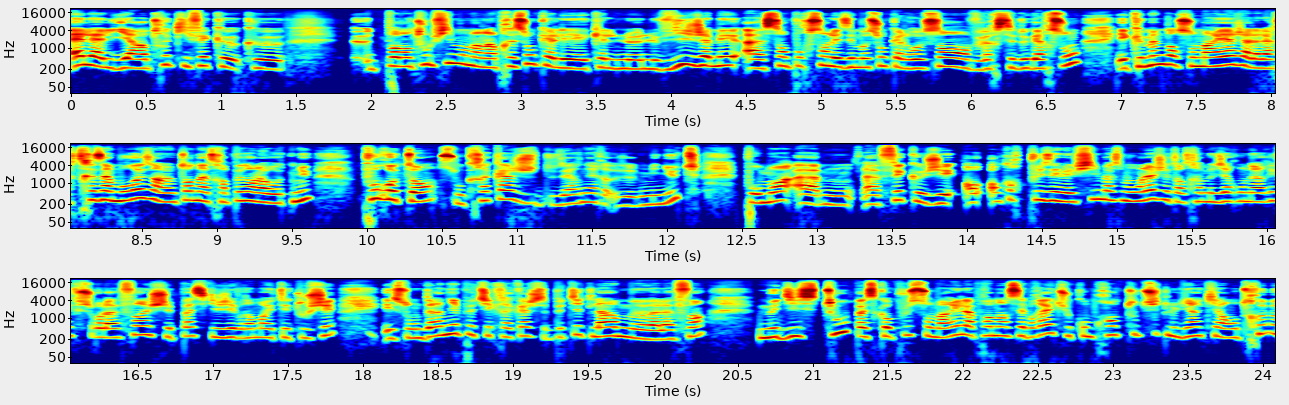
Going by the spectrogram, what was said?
elle, il y a un truc qui fait que, que, pendant tout le film, on a l'impression qu'elle ne vit jamais à 100% les émotions qu'elle ressent envers ces deux garçons et que même dans son mariage, elle a l'air très amoureuse en même temps d'être un peu dans la retenue. Pour autant, son craquage de dernière minute, pour moi, a, fait que j'ai en- encore plus aimé le film. À ce moment-là, j'étais en train de me dire, on arrive sur la fin et je sais pas si j'ai vraiment été touchée. Et son dernier petit craquage, ces petites larmes à la fin, me disent tout parce qu'en plus, son mari la prend dans ses bras et tu comprends tout de suite le lien qu'il y a entre eux,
